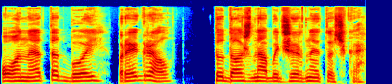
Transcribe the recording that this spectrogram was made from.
он этот бой проиграл. Тут должна быть жирная точка.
